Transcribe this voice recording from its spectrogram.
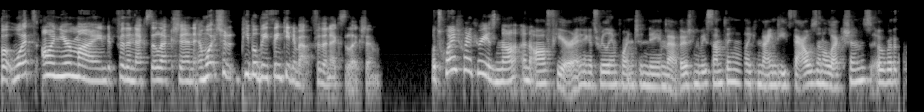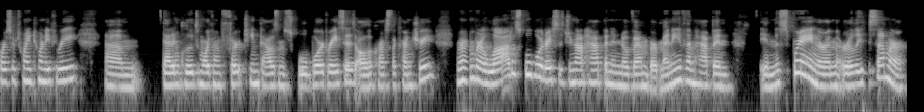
but what's on your mind for the next election and what should people be thinking about for the next election? Well, 2023 is not an off year. And I think it's really important to name that. There's going to be something like 90,000 elections over the course of 2023. Um, that includes more than 13,000 school board races all across the country. Remember, a lot of school board races do not happen in November. Many of them happen in the spring or in the early summer.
